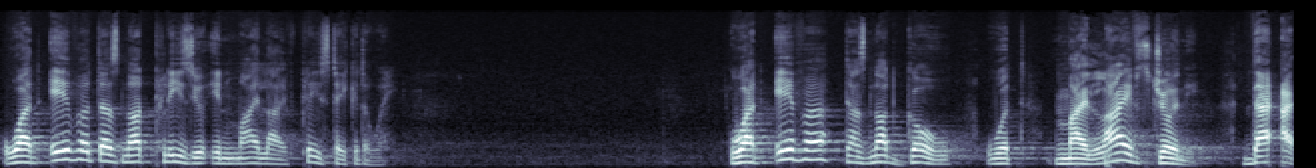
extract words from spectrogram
whatever does not please you in my life, please take it away. Whatever does not go with my life's journey, that I,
